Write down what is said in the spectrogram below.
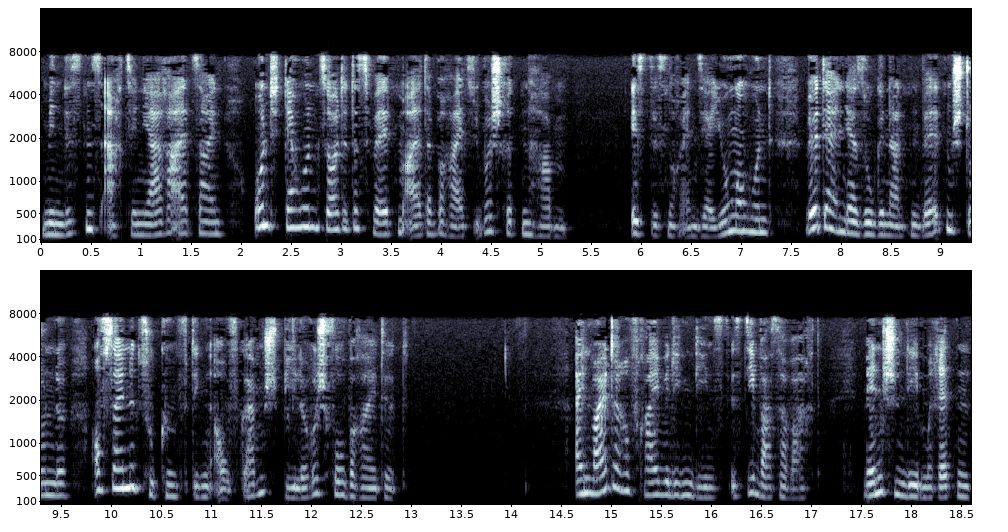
mindestens 18 Jahre alt sein und der Hund sollte das Welpenalter bereits überschritten haben. Ist es noch ein sehr junger Hund, wird er in der sogenannten Welpenstunde auf seine zukünftigen Aufgaben spielerisch vorbereitet. Ein weiterer Freiwilligendienst ist die Wasserwacht. Menschenleben retten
